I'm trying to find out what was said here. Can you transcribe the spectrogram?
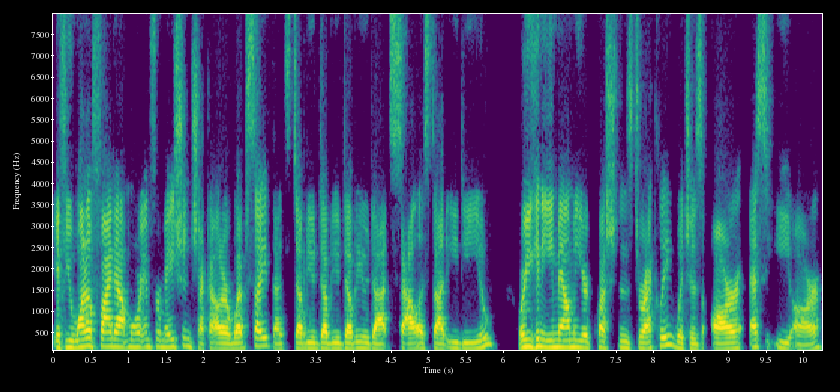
if you want to find out more information, check out our website. That's www.salus.edu. Or you can email me your questions directly, which is R S E R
